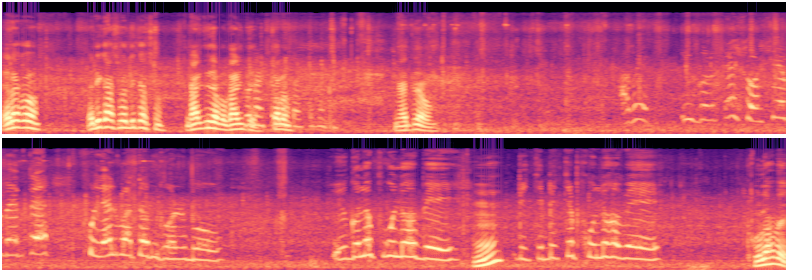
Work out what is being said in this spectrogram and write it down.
এ দেখো এদিকে আসো এদিকে আসো। গাড়িতে যাব গাড়িতে। চলো। গাড়িতে যাব। এগুলো ফুল হবে। হুম? বেঁচে বেঁচে ফুল হবে। ফুল হবে?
